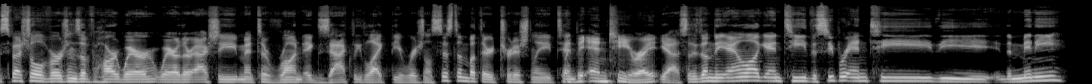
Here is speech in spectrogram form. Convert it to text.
special versions of hardware where they're actually meant to run exactly like the original system, but they're traditionally tend. the NT, right? yeah, so they've done the analog NT, the Super NT, the the Mini,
